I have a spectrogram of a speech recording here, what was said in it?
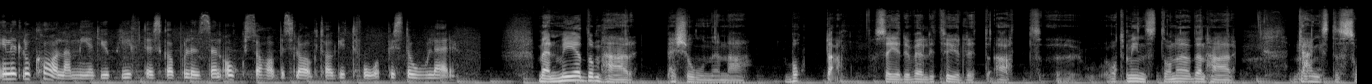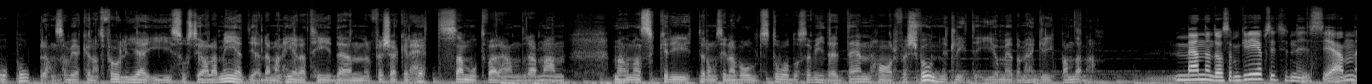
Enligt lokala medieuppgifter ska polisen också ha beslagtagit två pistoler. Men med de här personerna borta så är det väldigt tydligt att eh, åtminstone den här gangstersåpoperan som vi har kunnat följa i sociala medier där man hela tiden försöker hetsa mot varandra. Man, man, man skryter om sina våldsdåd och så vidare. Den har försvunnit lite i och med de här gripandena. Männen då som greps i Tunisien,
